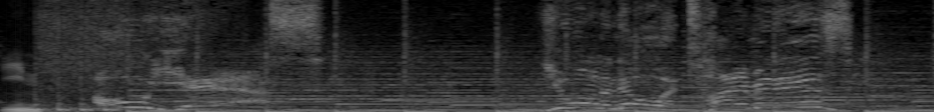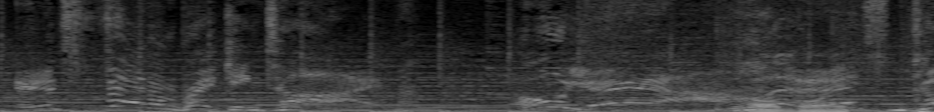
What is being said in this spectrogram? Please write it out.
teen. Oh, yes! You want to know what time it is? It's Phantom Breaking time! Oh, yeah! Oh, boy. Let's go!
